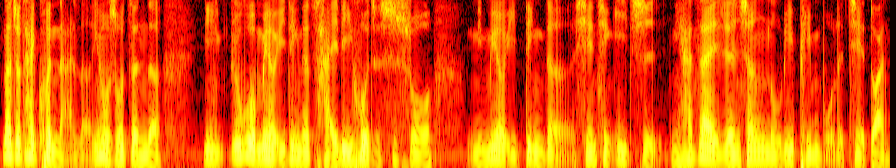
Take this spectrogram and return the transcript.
那就太困难了。因为我说真的，你如果没有一定的财力，或者是说你没有一定的闲情逸致，你还在人生努力拼搏的阶段，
